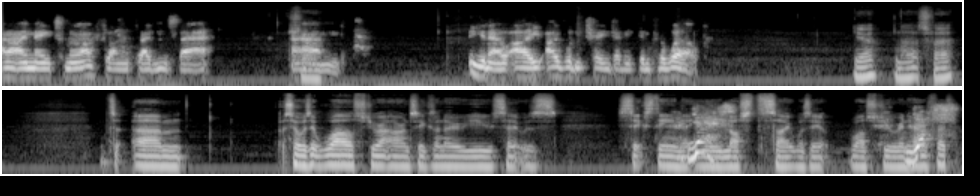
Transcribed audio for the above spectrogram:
and I made some lifelong friends there. Sure. And you know, I I wouldn't change anything for the world. Yeah, no, that's fair. Um, so was it whilst you were at RNC? Because I know you said it was sixteen that Yes. you lost sight. Was it whilst you were in Yes, Hereford?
